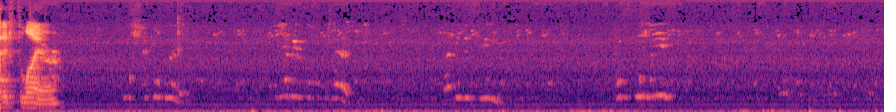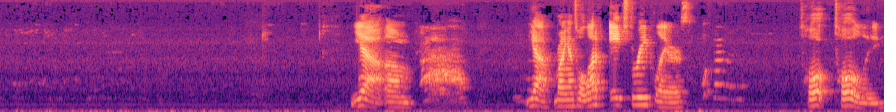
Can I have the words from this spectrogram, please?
Added. Yeah, um, yeah, running into a lot of H3 players. To- totally.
